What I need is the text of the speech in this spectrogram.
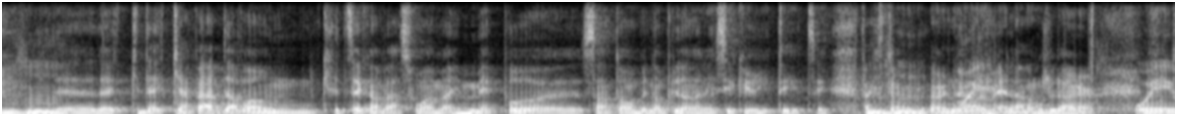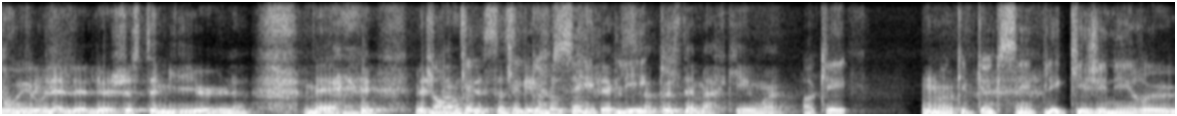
Mm-hmm. D'être capable d'avoir une critique envers soi-même, mais pas euh, sans tomber non plus dans l'insécurité. C'est un, heureux mélange, là. oui, faut trouver Le, juste milieu, là. Mais, mais je pense que ça, c'est quelque chose qui fait que ça peut se démarquer, ouais. OK. Quelqu'un qui s'implique, qui est généreux,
